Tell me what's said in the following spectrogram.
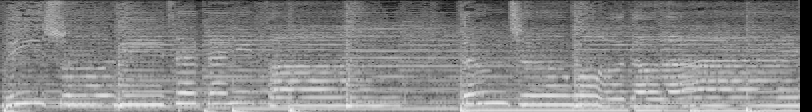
你说你在北方等着我到来，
